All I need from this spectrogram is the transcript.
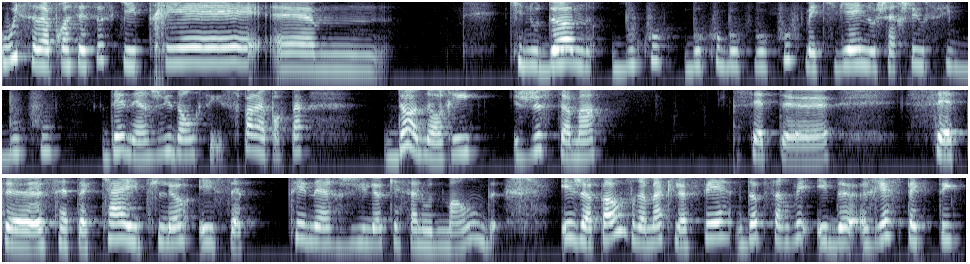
oui, c'est un processus qui est très qui nous donne beaucoup, beaucoup, beaucoup, beaucoup, mais qui vient nous chercher aussi beaucoup d'énergie. Donc, c'est super important d'honorer justement cette, euh, cette, euh, cette quête-là et cette énergie-là que ça nous demande. Et je pense vraiment que le fait d'observer et de respecter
